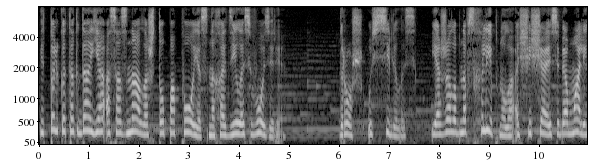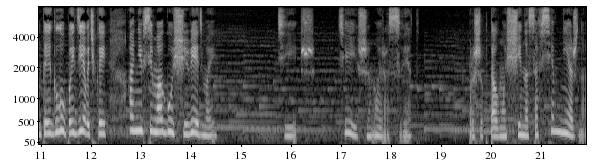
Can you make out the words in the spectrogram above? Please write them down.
И только тогда я осознала, что по пояс находилась в озере. Дрожь усилилась. Я жалобно всхлипнула, ощущая себя маленькой и глупой девочкой, а не всемогущей ведьмой. «Тише, тише, мой рассвет», — прошептал мужчина совсем нежно,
